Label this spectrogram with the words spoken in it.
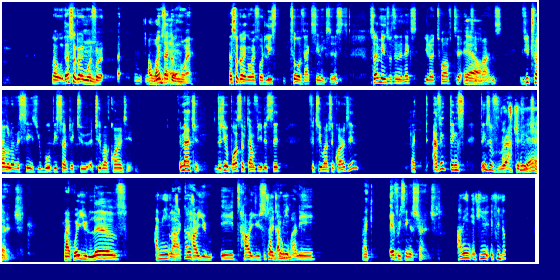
No, that's not going away Hmm. for. Uh, Oh, when's that going away? That's not going away for at least till a vaccine exists. So that means within the next, you know, twelve to eighteen Yeah. months, if you travel overseas, you will be subject to a two month quarantine. Imagine, does your boss have time for you to sit for two months in quarantine? Like, I think things things have That's rapidly true, yeah. changed. Like where you live, I mean, I like suppose- how you eat, how you spend like, I your mean- money, like everything has changed. I mean, if you if we look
